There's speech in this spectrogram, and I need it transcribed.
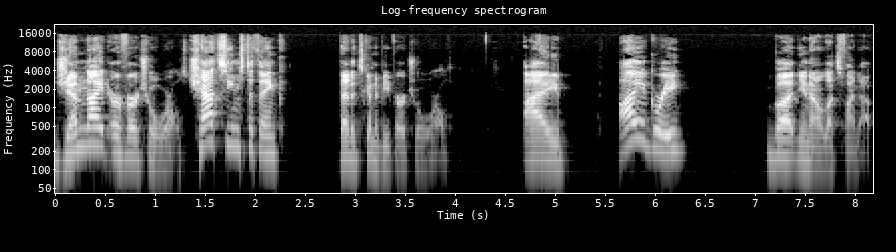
Gem Knight or Virtual World? Chat seems to think that it's going to be Virtual World. I I agree, but you know, let's find out.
